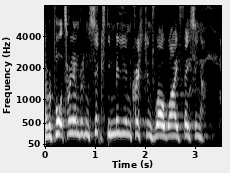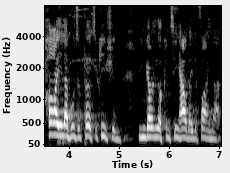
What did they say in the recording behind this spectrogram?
They report 360 million Christians worldwide facing high levels of persecution. You can go and look and see how they define that.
